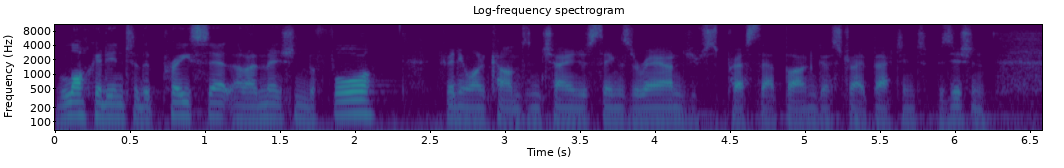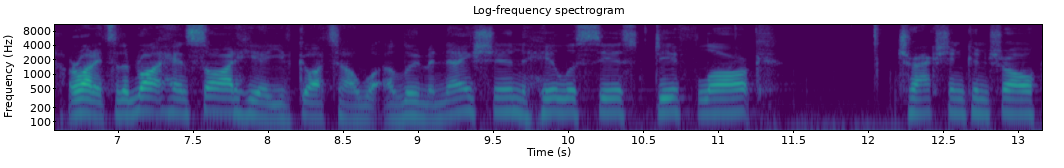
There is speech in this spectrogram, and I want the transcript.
lock it into the preset that I mentioned before. If anyone comes and changes things around, you just press that button, go straight back into position. All right, to the right hand side here, you've got uh, what, illumination, hill assist, diff lock, traction control,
